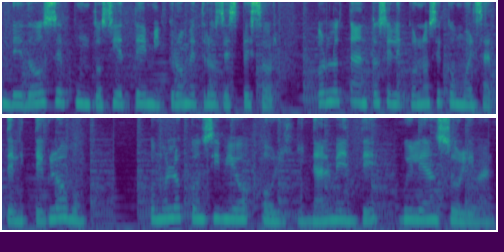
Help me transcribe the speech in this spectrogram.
de 12.7 micrómetros de espesor. Por lo tanto, se le conoce como el satélite globo, como lo concibió originalmente William Sullivan.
